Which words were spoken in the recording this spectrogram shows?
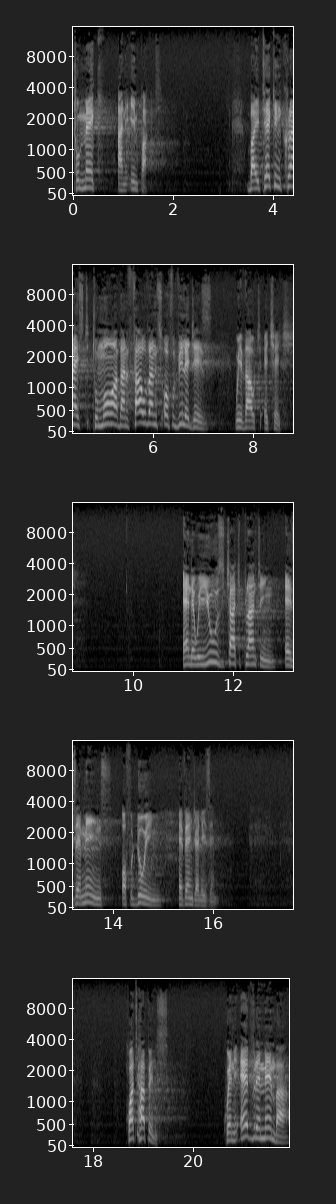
to make an impact. By taking Christ to more than thousands of villages without a church. And we use church planting as a means of doing evangelism. What happens when every member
